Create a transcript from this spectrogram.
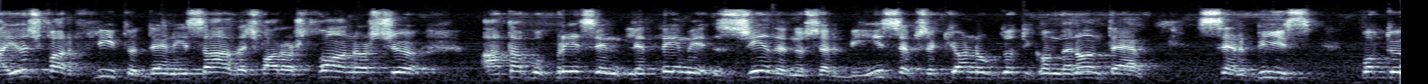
Ajo çfarë flitet, Denisa, dhe çfarë është thënë është që ata po presin le të themi zgjedhjet në Serbi, sepse kjo nuk do t'i konvenonte Serbisë Po të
